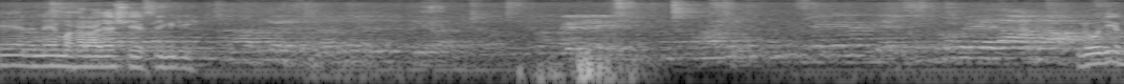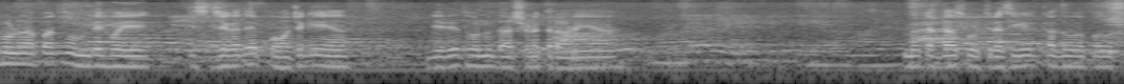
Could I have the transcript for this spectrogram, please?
ਇਹ ਨੇ ਮਹਾਰਾਜਾ ਸ਼ੇਰ ਸਿੰਘ ਜੀ। ਲੋ ਜੀ, ਹੁਣ ਆਪਾਂ ਘੁੰਮਦੇ ਹੋਏ ਇਸ ਜਗ੍ਹਾ ਤੇ ਪਹੁੰਚ ਗਏ ਆ ਜਿਹਦੇ ਤੁਹਾਨੂੰ ਦਰਸ਼ਨ ਕਰਾਣੇ ਆ। ਮੈਂ ਕਦਾਂ ਸੋਚ ਰਿਹਾ ਸੀ ਕਦੋਂ ਆਪਾਂ ਉਸ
